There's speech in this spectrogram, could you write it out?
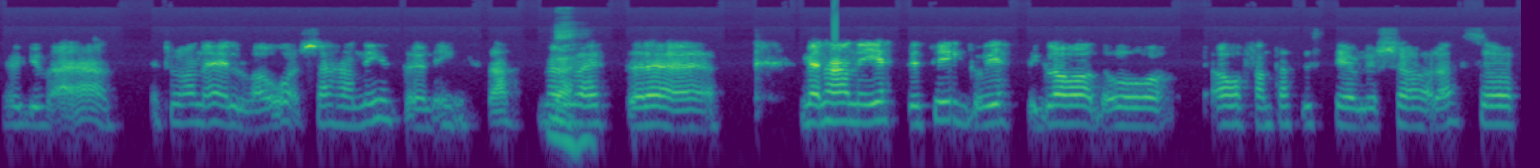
ja, gud vad är han? Jag tror han är 11 år så han är inte den yngsta. Men, vad heter det? men han är jättepigg och jätteglad och ja, fantastiskt trevlig att köra. Så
